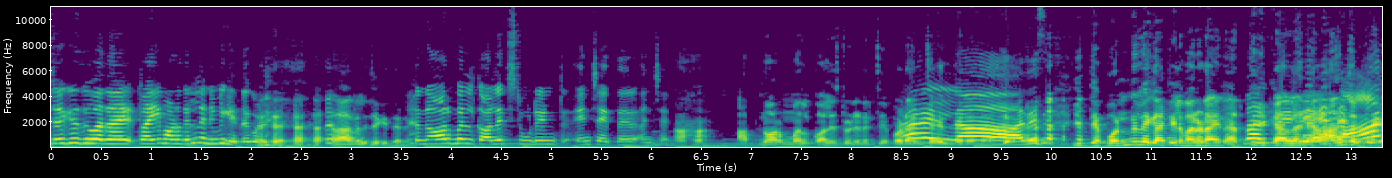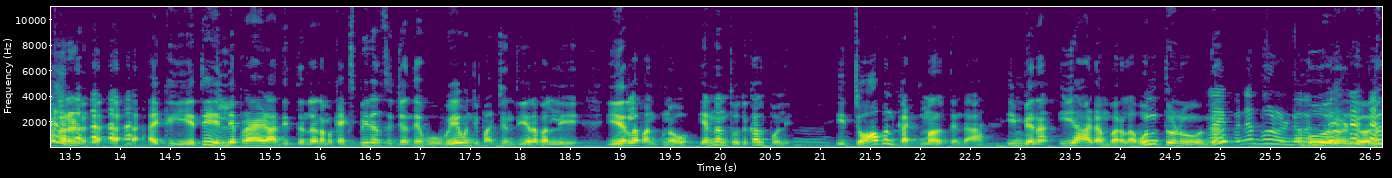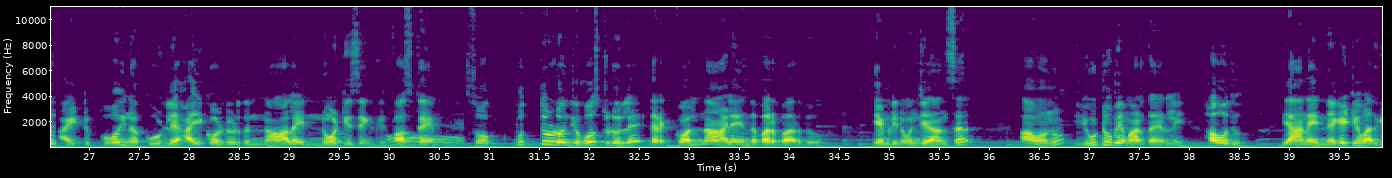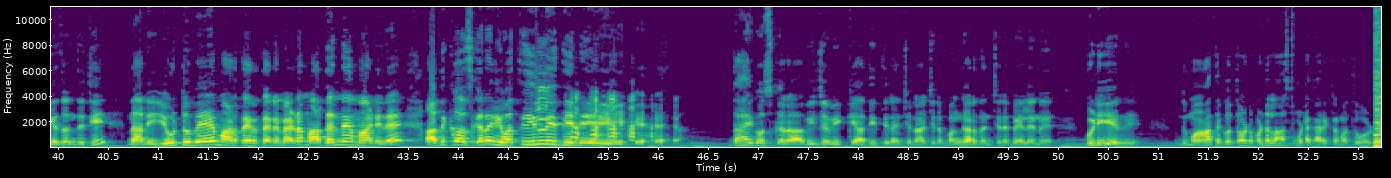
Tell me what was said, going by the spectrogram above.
ಜಗಿದು ಅದ ಟ್ರೈ ಮಾಡೋದೆಲ್ಲ ನಿಮಗೆ ತಗೊಳ್ಳಿ ಆಮೇಲೆ ಜಗಿತೇನೆ ನಾರ್ಮಲ್ ಕಾಲೇಜ್ ಸ್ಟೂಡೆಂಟ್ ಎಂಚೈತರ್ ಅಂಚನ್ ಆಹಾ ಅಬ್ನಾರ್ಮಲ್ ಕಾಲೇಜ್ ಸ್ಟೂಡೆಂಟ್ ಅಂತ చెప్పాడు ಅಲ್ಲ, ಅದೇ ಇತ್ತೆ ಪೊನ್ನುಲೆ ಘಾಟಿಲ್ ಬರೋಡ ఆయన అత్తి కాళ్ళని ఆంచట్లకి బరడు ఐకి ఏతే ఎల్లే ప్రాయ ఆదిత్యంలో నమకు ఎక్స్పీరియన్స్ ఇచ్చంతే ఒవే ಒಂಜಿ ಪಜ್ಜನ್ ದೀರ ಬಲ್ಲಿ ಏರ್ಲ ಪನ್ಪುನವು ಎನ್ನಂತದು ಕಲ್ಪೋಲಿ ಈ ಜಾಬ್ನ್ ಕಟ್ ಮಾಲ್ತಿಂಡ ಇಂಬೆನ ಈ ಆಡಂಬರಲ್ಲ ಉಂತುಣು ಒಂದು ಬುರುಂಡು ಐಟ್ ಪೋಯಿನ ಕೂಡ್ಲೆ ಹೈಕೋರ್ಟ್ ಹಿಡಿದು ನಾಳೆ ನೋಟಿಸ್ ಇಂಕ್ ಫಸ್ಟ್ ಟೈಮ್ ಸೊ ಪುತ್ತೂರುಡು ಒಂಜಿ ಹೋಸ್ಟುಡುಲ್ಲೆ ಡೈರೆಕ್ಟ್ ಕಾಲ್ ನಾಳೆಯಿಂದ ಬರಬಾರ್ದು. ಡಿನ ಒಂಜೆ ಆನ್ಸರ್ ಅವನು ಯೂಟ್ಯೂಬೇ ಮಾಡ್ತಾ ಇರ್ಲಿ. ಹೌದು ಯಾನೆ ನೆಗೆಟಿವ್ ಆದ ಗೆದೊಂದಜಿ ನಾನು ಯೂಟ್ಯೂಬೇ ಮಾಡ್ತಾ ಇರ್ತೇನೆ ಮೇಡಮ್ ಅದನ್ನೇ ಮಾಡಿದೆ. ಅದಕ್ಕೋಸ್ಕರ ಇವತ್ತು ಇಲ್ಲಿದ್ದೀನಿ. ದಾಯಿಗೋಸ್ಕರ ವಿಜಯ ವಿಖ್ಯಾತಿ ಅಂಚಿನ ಬಂಗಾರದಂಚಿನ ಬೇಲೆನೆ ಬುಡಿಯೇರು. ಒಂದು ಮಾತ ಗೊತ್ತಾಡ ಪಂಡ ಲಾಸ್ಟ್ ಮಟ್ಟ ಕಾರ್ಯಕ್ರಮ ತೋಡು.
